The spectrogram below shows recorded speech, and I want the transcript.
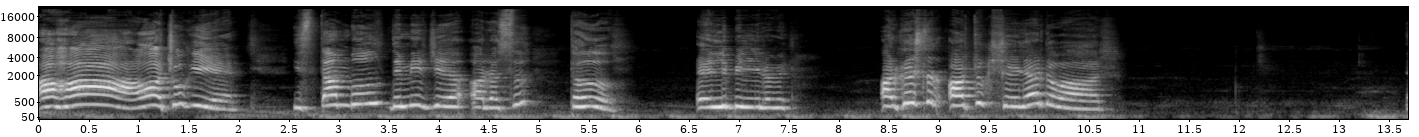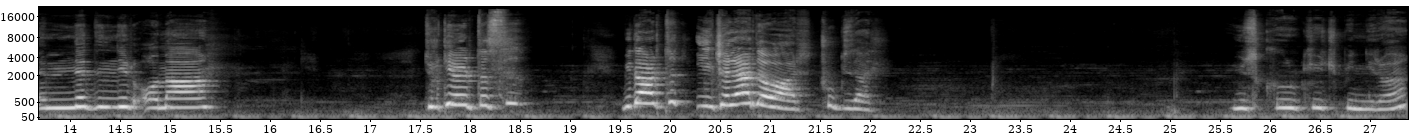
Aha! O çok iyi. İstanbul Demirci arası tahıl. 50 bin lira. Arkadaşlar artık şeyler de var. Ne denir ona? Türkiye haritası. Bir de artık ilçeler de var. Çok güzel. 143 bin lira.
